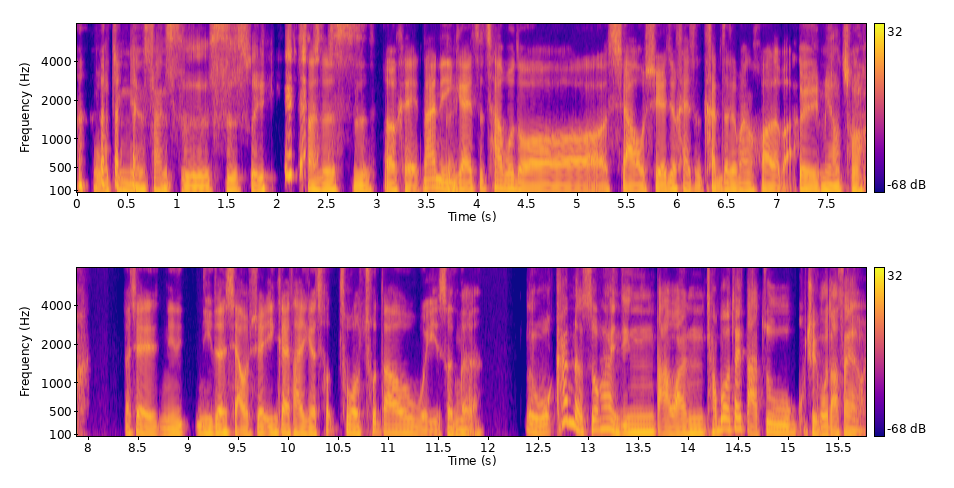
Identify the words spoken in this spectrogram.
我今年三十四岁，三十四。OK，那你应该是差不多小学就开始看这个漫画了吧？对，没有错。而且你你的小学应该他应该出出出到尾声了。呃，我看的时候他已经打完，差不多在打住全国大赛了。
